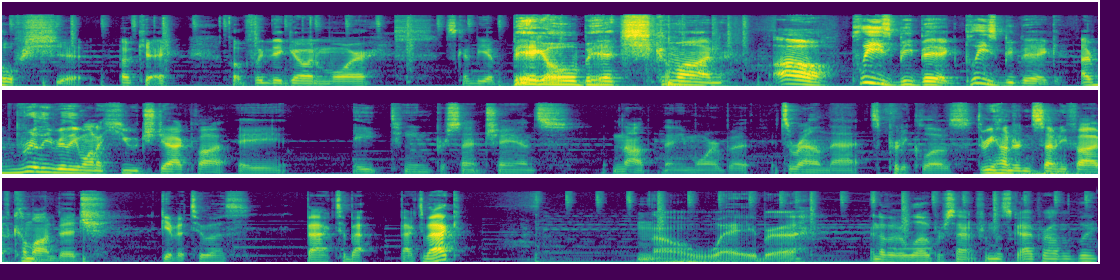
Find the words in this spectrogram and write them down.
Oh shit. Okay. Hopefully they go in more. It's to be a big old bitch. Come on. Oh, please be big. Please be big. I really really want a huge jackpot. A 18% chance. Not anymore, but it's around that. It's pretty close. 375. Come on, bitch. Give it to us. Back to back. Back to back? No way, bruh. Another low percent from this guy, probably.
